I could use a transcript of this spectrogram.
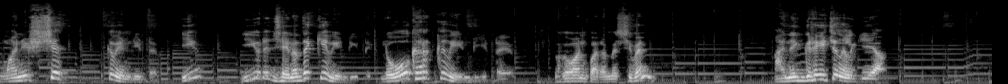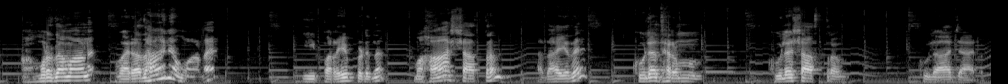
മനുഷ്യർക്ക് വേണ്ടിയിട്ട് ഈ ഈ ഒരു ജനതയ്ക്ക് വേണ്ടിയിട്ട് ലോകർക്ക് വേണ്ടിയിട്ട് ഭഗവാൻ പരമശിവൻ അനുഗ്രഹിച്ചു നൽകിയ അമൃതമാണ് വരദാനമാണ് ഈ പറയപ്പെടുന്ന മഹാശാസ്ത്രം. അതായത് കുലധർമ്മം കുലശാസ്ത്രം കുലാചാരം.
